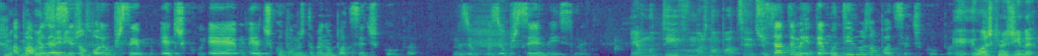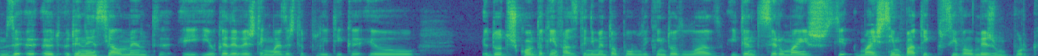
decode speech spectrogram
como, Ah é pá, eu ia mas é dizer assim, isto? não, eu percebo. É, descu- é, é desculpa, mas também não pode ser desculpa. Mas eu, mas eu percebo isso, né? É motivo, mas não pode ser desculpa. Exatamente, é motivo, mas não pode ser desculpa. Eu acho que imagina, mas eu, eu- eu tendencialmente, e eu cada vez tenho mais esta política, eu, eu dou desconto a quem faz atendimento ao público em todo o lado e tento ser o mais, o mais simpático possível, mesmo porque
